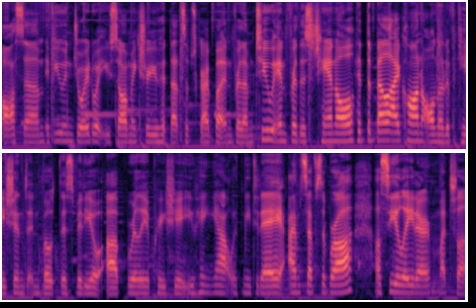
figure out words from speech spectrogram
awesome. If you enjoyed what you saw, make sure you hit that subscribe button for them too and for this channel. Hit the bell icon, all notifications, and vote this video up. Really appreciate you hanging out with me today. I'm Steph Sabraw. I'll see you later. Much love.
